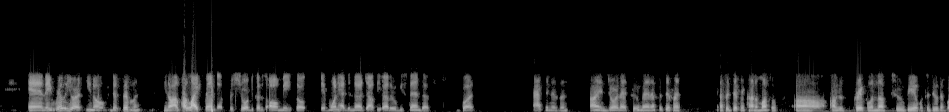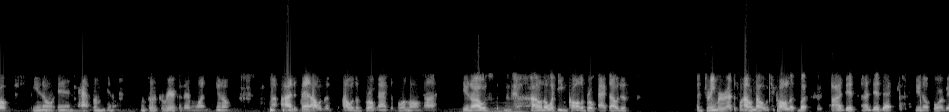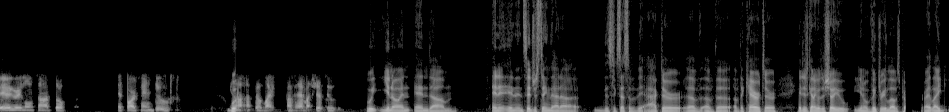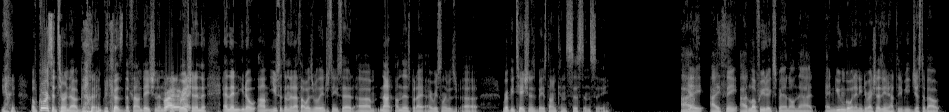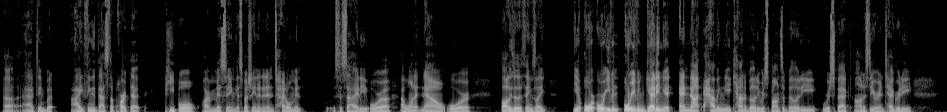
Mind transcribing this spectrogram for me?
And they really are, you know, they're siblings. You know, I, I like stand up for sure because it's all me. So if one had to nudge out the other, it would be stand up. But acting is an, I enjoy that too, man. That's a different, that's a different kind of muscle. Uh, I'm just grateful enough to be able to do them both, you know, and have some, you know, some sort of career because everyone, you know, I, I understand. I was a I was a broke actor for a long time. You know, I was I don't know what to even call a broke actor. I was just a dreamer at the point. I don't know what you call us, but I did I did that, you know, for a very very long time. So as far as paying dues, you know, I, I felt like I've had my share too. we you know and and um and, it, and it's interesting that uh the success of the actor of of the of the character it just kind of goes to show you you know victory loves pre- right? Like of course it turned out good because the foundation and the Right, preparation and the and then you know um you said something that i thought was really interesting. You said um not on this but i, I recently was uh reputation is based on consistency I I think I'd love for you to expand on that, and you can go in any direction. It doesn't even have to be just about uh, acting, but I think that that's the part that people are missing, especially in an entitlement society or a I want it now or all these other things like you know or or even or even getting it and not having the accountability, responsibility, respect, honesty, or integrity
